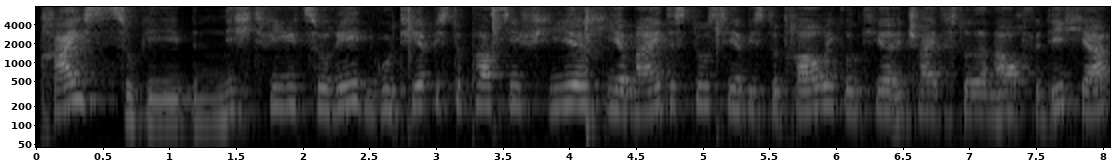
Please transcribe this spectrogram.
preiszugeben, nicht viel zu reden. Gut, hier bist du passiv, hier, hier meidest du es, hier bist du traurig und hier entscheidest du dann auch für dich, ja.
